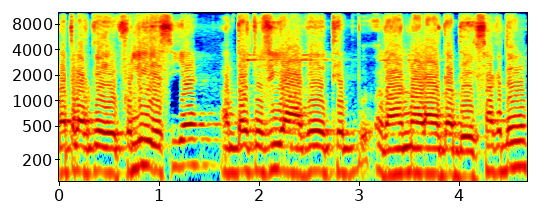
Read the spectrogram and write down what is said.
ਮਤਲਬ ਕਿ ਫੁੱਲੀ ਏਸੀ ਹੈ। ਅੰਦਰ ਤੁਸੀਂ ਆ ਕੇ ਇੱਥੇ ਆਰਾਮ ਨਾਲ ਆਪਦਾ ਦੇਖ ਸਕਦੇ ਹੋ।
